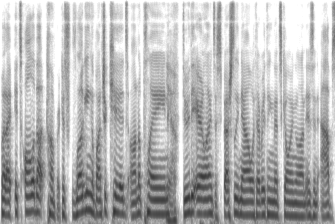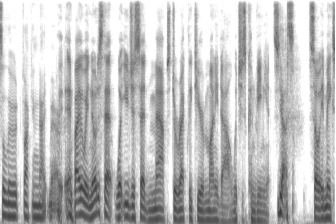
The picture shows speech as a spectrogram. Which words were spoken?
But I, it's all about comfort because lugging a bunch of kids on a plane yeah. through the airlines, especially now with everything that's going on, is an absolute fucking nightmare. And by the way, notice that what you just said maps directly to your money dial, which is convenience. Yes. So it makes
